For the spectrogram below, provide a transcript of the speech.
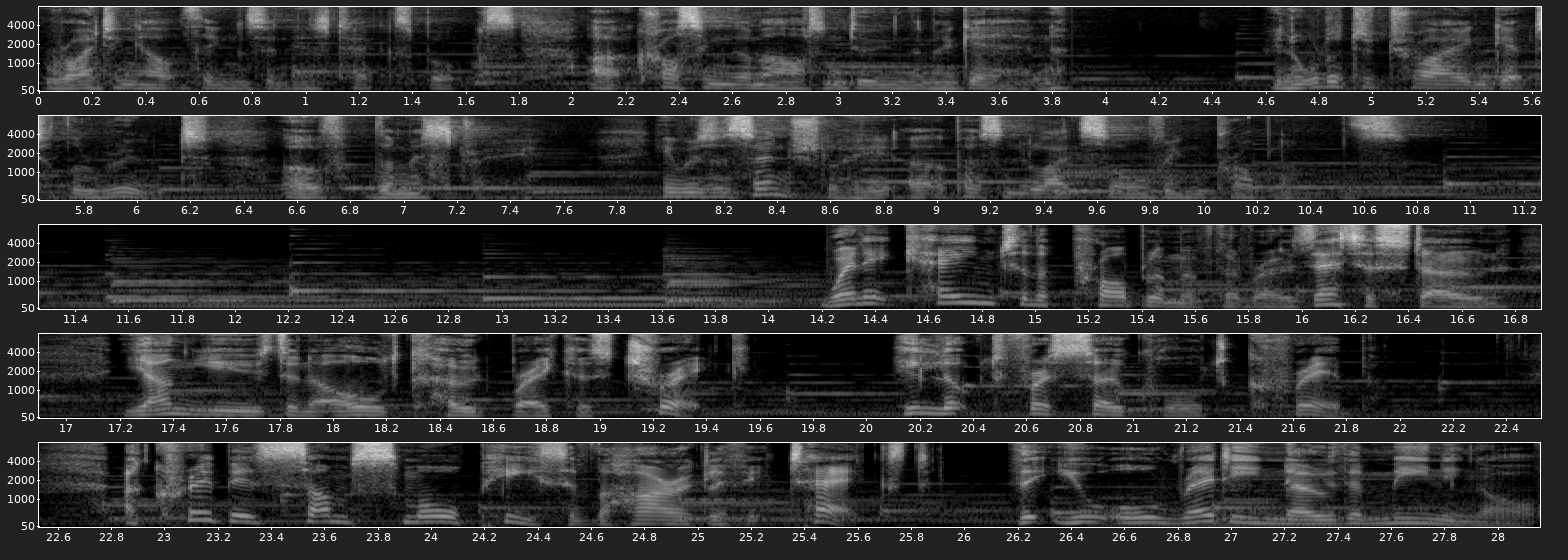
writing out things in his textbooks, uh, crossing them out and doing them again, in order to try and get to the root of the mystery. He was essentially a person who liked solving problems. When it came to the problem of the Rosetta Stone, Young used an old codebreaker's trick. He looked for a so called crib. A crib is some small piece of the hieroglyphic text that you already know the meaning of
